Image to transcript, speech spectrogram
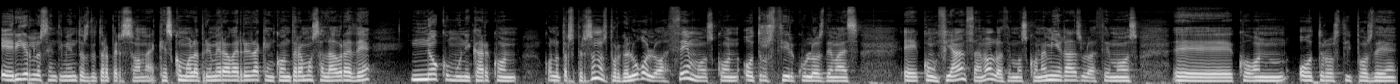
herir los sentimientos de otra persona, que es como la primera barrera que encontramos a la hora de no comunicar con, otras personas, porque luego lo hacemos con otros círculos de más eh, confianza, ¿no? Lo hacemos con amigas, lo hacemos eh, con otros tipos de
